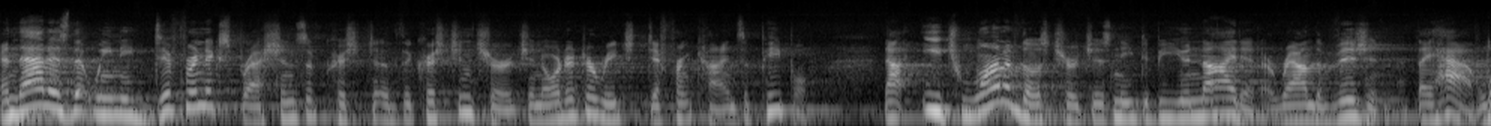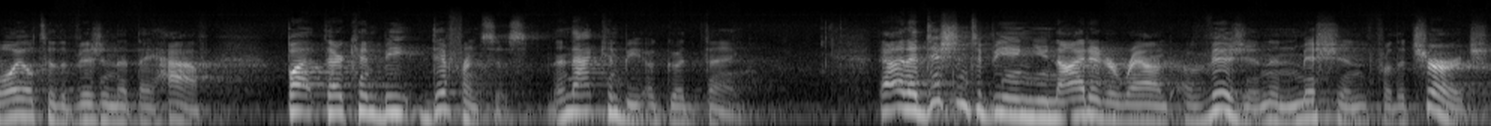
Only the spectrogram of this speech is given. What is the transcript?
And that is that we need different expressions of, Christian, of the Christian church in order to reach different kinds of people. Now, each one of those churches need to be united around the vision that they have, loyal to the vision that they have. But there can be differences, and that can be a good thing. Now, in addition to being united around a vision and mission for the church,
